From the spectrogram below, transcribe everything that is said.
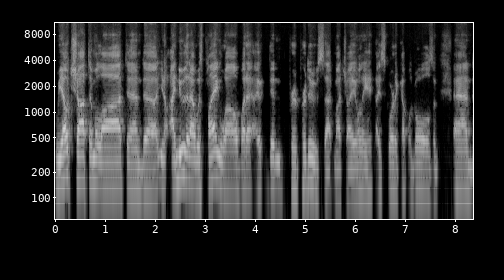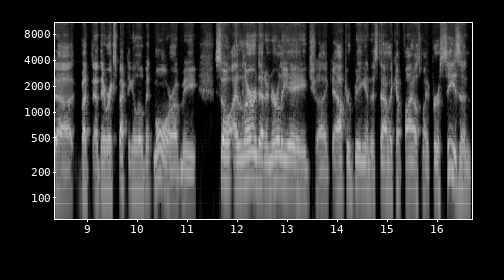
We outshot them a lot, and uh, you know I knew that I was playing well, but I, I didn't pr- produce that much. I only I scored a couple goals, and and uh, but uh, they were expecting a little bit more of me. So I learned at an early age, like after being in the Stanley Cup Finals my first season,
